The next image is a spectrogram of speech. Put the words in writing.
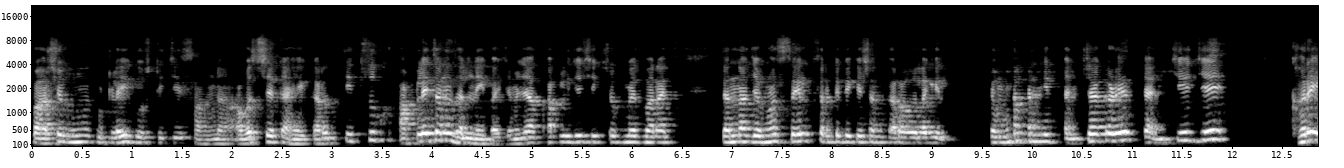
पार्श्वभूमी कुठल्याही गोष्टीची सांगणं आवश्यक आहे कारण ती चूक आपल्याच्यानं झाली नाही पाहिजे. म्हणजे आता आपले जे शिक्षक उमेदवार आहेत त्यांना जेव्हा सेल्फ सर्टिफिकेशन करावं लागेल तेव्हा त्यांनी त्यांच्याकडे त्यांचे जे खरे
